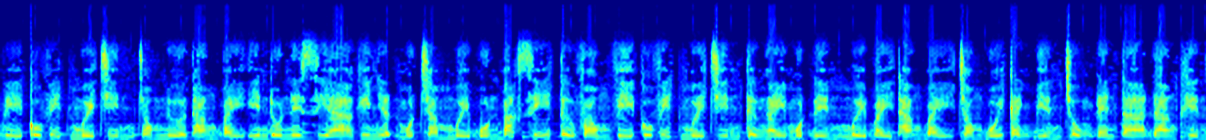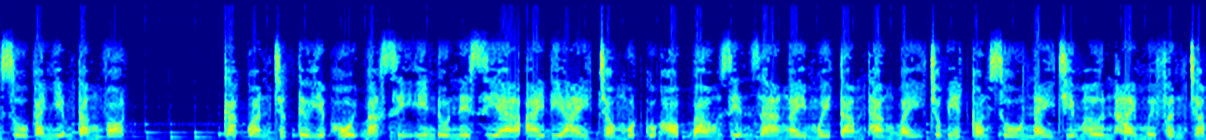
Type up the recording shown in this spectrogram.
vì COVID-19 trong nửa tháng 7 Indonesia ghi nhận 114 bác sĩ tử vong vì COVID-19 từ ngày 1 đến 17 tháng 7 trong bối cảnh biến chủng Delta đang khiến số ca nhiễm tăng vọt. Các quan chức từ Hiệp hội Bác sĩ Indonesia IDI trong một cuộc họp báo diễn ra ngày 18 tháng 7 cho biết con số này chiếm hơn 20%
